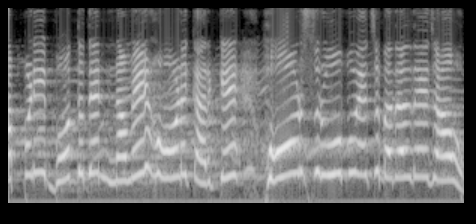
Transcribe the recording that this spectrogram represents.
ਆਪਣੀ ਬੁੱਧ ਦੇ ਨਵੇਂ ਹੋਣ ਕਰਕੇ ਹੋਰ ਸਰੂਪ ਵਿੱਚ ਬਦਲਦੇ ਜਾਓ।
